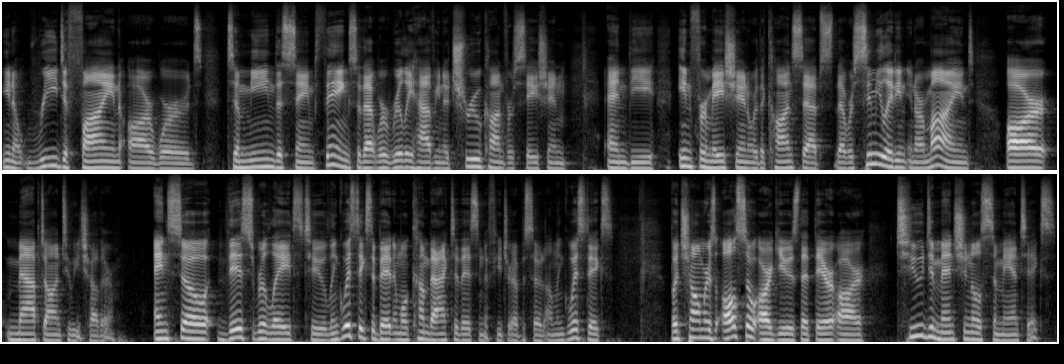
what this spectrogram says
you know, redefine our words to mean the same thing so that we're really having a true conversation and the information or the concepts that we're simulating in our mind are mapped onto each other. And so this relates to linguistics a bit, and we'll come back to this in a future episode on linguistics. But Chalmers also argues that there are two dimensional semantics.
